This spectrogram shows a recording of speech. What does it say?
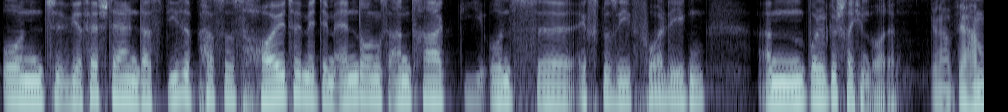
und wir feststellen, dass diese Passus heute mit dem Änderungsantrag, die uns äh, exklusiv vorliegen, ähm, wohl gestrichen wurde. Genau, wir haben,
